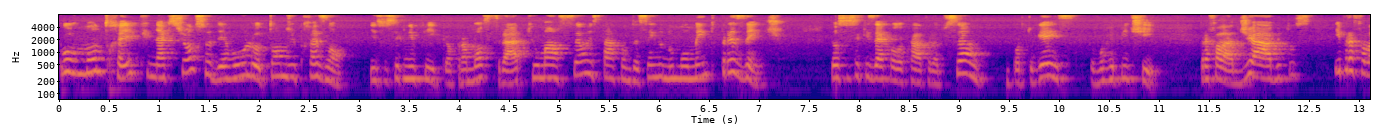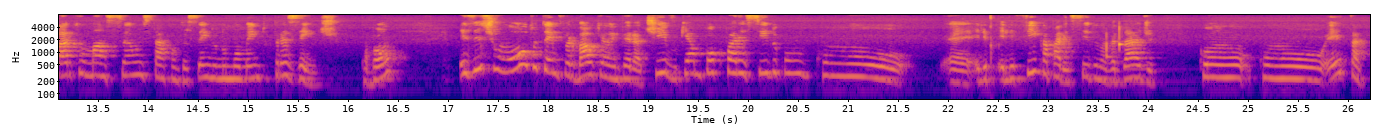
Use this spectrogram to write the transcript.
Pour montrer qu'une action se déroule au temps du présent. Isso significa para mostrar que uma ação está acontecendo no momento presente. Então, se você quiser colocar a tradução em português, eu vou repetir. Para falar de hábitos, e para falar que uma ação está acontecendo no momento presente, tá bom? Existe um outro tempo verbal que é o imperativo, que é um pouco parecido com, com o. É, ele, ele fica parecido, na verdade, com, com o. Eita,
